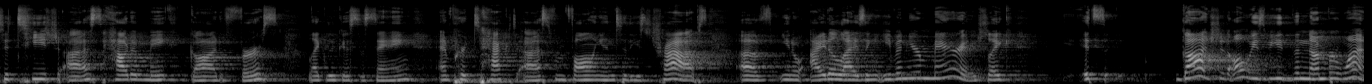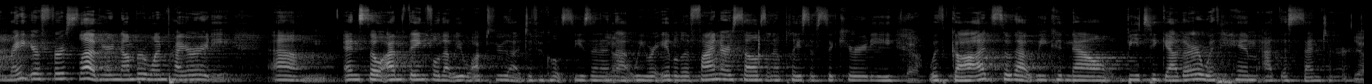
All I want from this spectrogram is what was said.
to teach us how to make God first, like Lukas is saying, and protect us from falling into these traps of, you know, idolizing even your marriage. Like it's God should always be the number one, right? Your first love, your number one priority. Um, and so I'm thankful that we walked through that difficult season and Yeah. that we were able to find ourselves in a place of security Yeah. with God so that we could now be together with Him at the center. Yeah.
